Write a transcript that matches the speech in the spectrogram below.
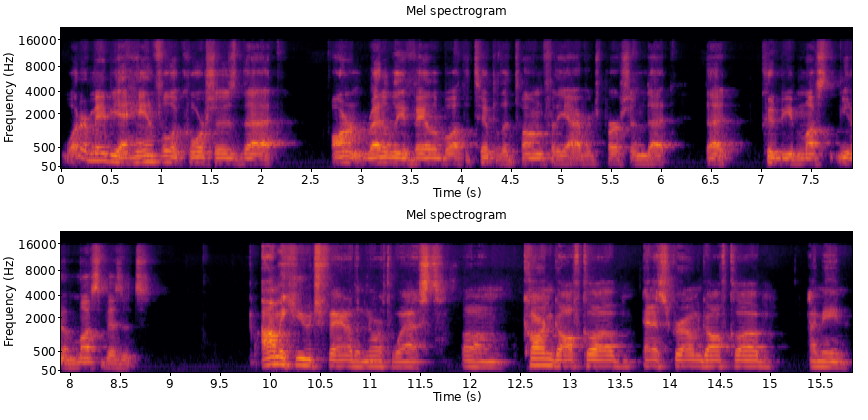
what are maybe a handful of courses that aren't readily available at the tip of the tongue for the average person that that could be a must you know must visits. I'm a huge fan of the Northwest. Um, Carne Golf Club, Enniscrone Golf Club. I mean,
